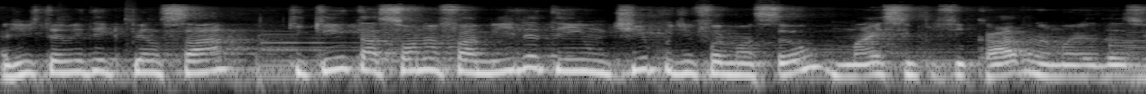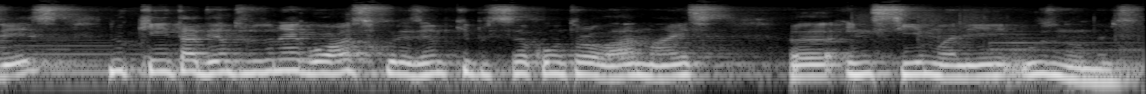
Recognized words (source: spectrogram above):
a gente também tem que pensar que quem está só na família tem um tipo de informação mais simplificado, na maioria das vezes, do que quem está dentro do negócio, por exemplo, que precisa controlar mais uh, em cima ali os números.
